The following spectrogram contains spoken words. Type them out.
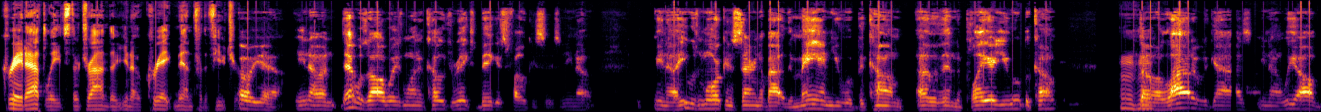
create athletes. They're trying to, you know, create men for the future. Oh, yeah. You know, and that was always one of Coach Richt's biggest focuses, you know. You know, he was more concerned about the man you would become other than the player you would become. Mm-hmm. So a lot of the guys, you know, we all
